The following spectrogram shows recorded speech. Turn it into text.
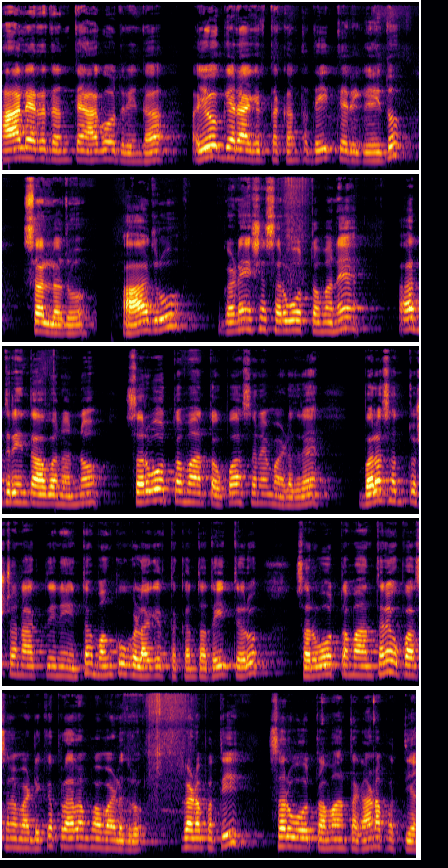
ಹಾಲೆರದಂತೆ ಆಗೋದ್ರಿಂದ ಅಯೋಗ್ಯರಾಗಿರ್ತಕ್ಕಂಥ ದೈತ್ಯರಿಗೆ ಇದು ಸಲ್ಲದು. ಆದರೂ ಗಣೇಶ ಸರ್ವೋತ್ತಮನೇ. ಆದ್ದರಿಂದ ಅವನನ್ನು ಸರ್ವೋತ್ತಮ ಅಂತ ಉಪಾಸನೆ ಮಾಡಿದರೆ ಬಲಸಂತುಷ್ಟನಾಗ್ತೀನಿ ಅಂತ ಮಂಕುಗಳಾಗಿರ್ತಕ್ಕಂಥ ದೈತ್ಯರು ಸರ್ವೋತ್ತಮ ಅಂತಲೇ ಉಪಾಸನೆ ಮಾಡಲಿಕ್ಕೆ ಪ್ರಾರಂಭ ಮಾಡಿದರು. ಗಣಪತಿ ಸರ್ವೋತ್ತಮ ಅಂತ ಗಣಪತ್ಯ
